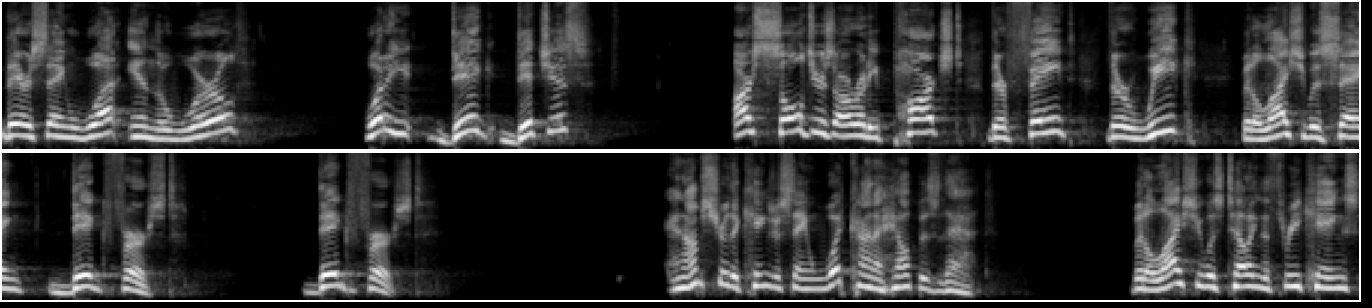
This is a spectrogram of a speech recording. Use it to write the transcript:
they are saying, What in the world? What are you, dig ditches? Our soldiers are already parched, they're faint, they're weak. But Elisha was saying, Dig first. Dig first. And I'm sure the kings are saying, What kind of help is that? But Elisha was telling the three kings,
